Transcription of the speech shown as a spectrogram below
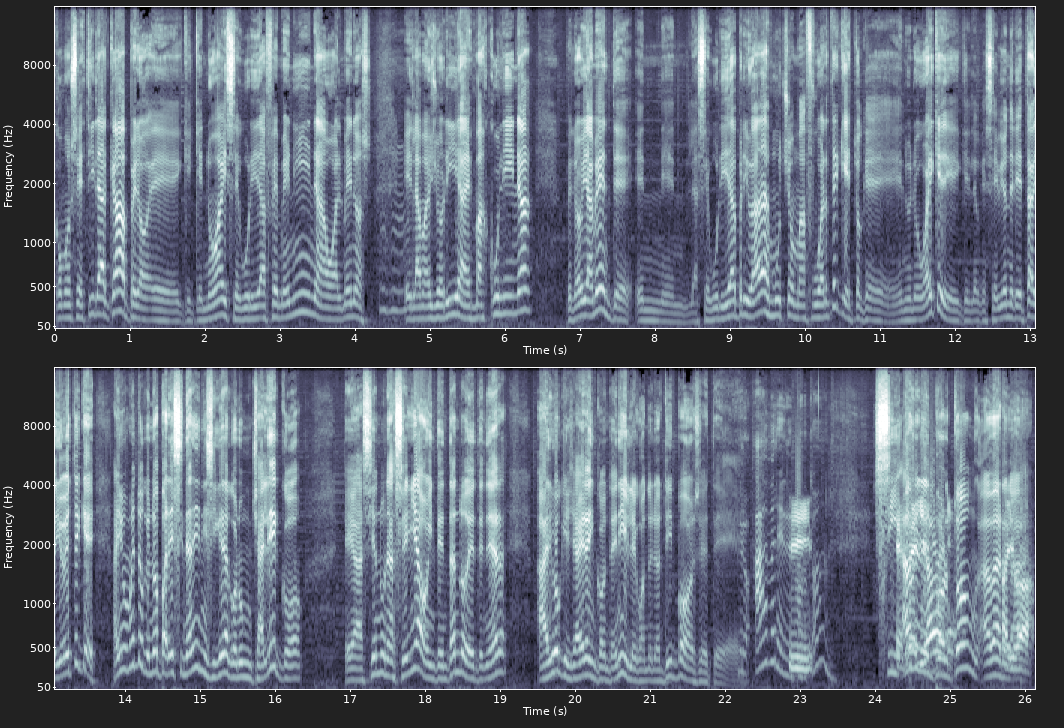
como se estila acá, pero eh, que, que no hay seguridad femenina, o al menos eh, la mayoría es masculina. Pero obviamente en, en la seguridad privada es mucho más fuerte que esto que en Uruguay, que, que lo que se vio en el estadio este, que hay un momento que no aparece nadie ni siquiera con un chaleco eh, haciendo una seña o intentando detener algo que ya era incontenible cuando los tipos este Pero abren Sí. el portón. sí En abren realidad- el portón a ver Ahí a- va.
